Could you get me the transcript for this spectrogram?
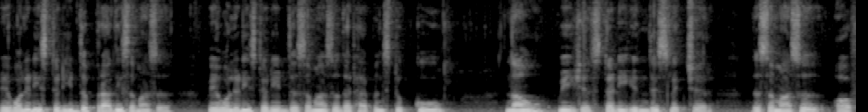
We have already studied the Pradi Samasa. We have already studied the Samasa that happens to Ku now we shall study in this lecture the samasa of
